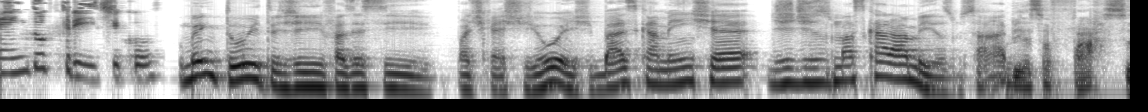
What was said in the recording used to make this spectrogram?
Momento crítico. O meu intuito de fazer esse podcast de hoje, basicamente, é de desmascarar mesmo, sabe? Essa farsa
